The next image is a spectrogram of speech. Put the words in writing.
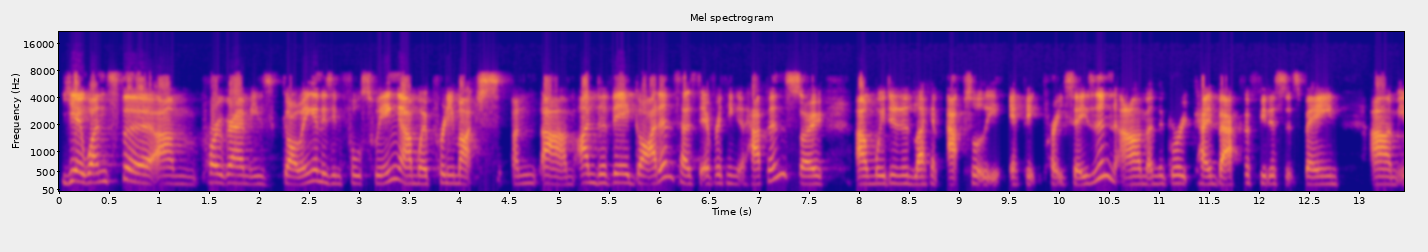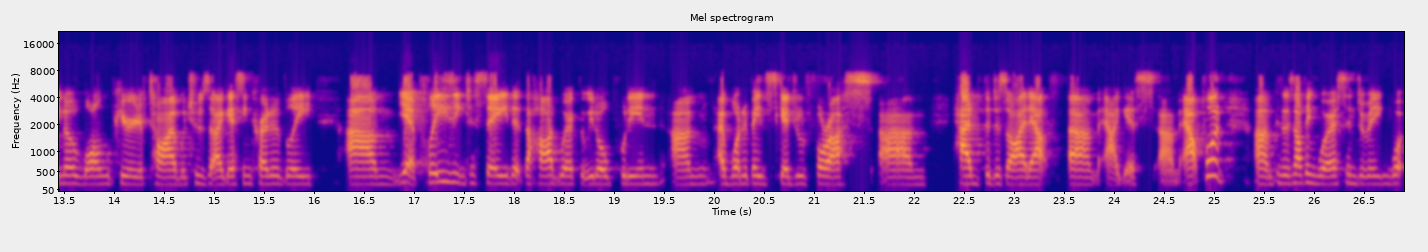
Yeah, once the um, program is going and is in full swing, um, we're pretty much un, um, under their guidance as to everything that happens. So um, we did like an absolutely epic preseason, um, and the group came back the fittest it's been um, in a long period of time, which was, I guess, incredibly, um, yeah, pleasing to see that the hard work that we'd all put in um, and what had been scheduled for us um, had the desired out, I guess, output. Because there's nothing worse than doing what.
